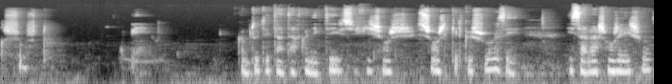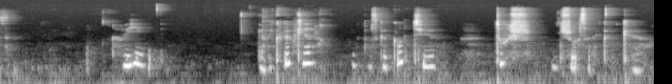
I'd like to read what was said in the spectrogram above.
on change tout. Et comme tout est interconnecté, il suffit de changer, changer quelque chose et, et ça va changer les choses. Oui, avec le cœur. Parce que quand tu touches une chose avec le cœur,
